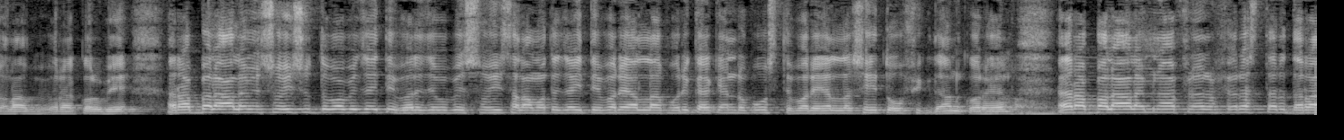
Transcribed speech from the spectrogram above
চলাফেরা করবে রাব্বাল আলমিন সহি শুদ্ধভাবে যাইতে পারে যেভাবে সহি সালামতে যাইতে পারে আল্লাহ পরীক্ষা কেন্দ্র পৌঁছতে পারে আল্লাহ সেই তৌফিক দান করেন। রাব্বাল আলমিন আপনার ফেরাস্তার দ্বারা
